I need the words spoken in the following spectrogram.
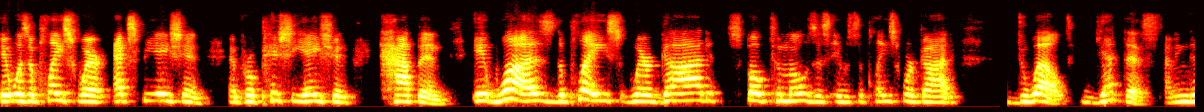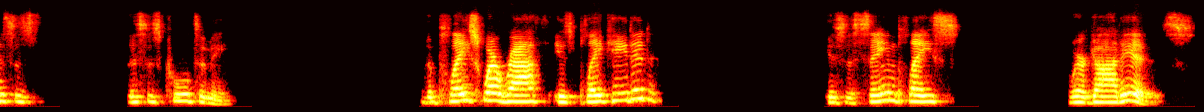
It was a place where expiation and propitiation happened. It was the place where God spoke to Moses. It was the place where God dwelt. Get this. I mean, this is this is cool to me. The place where wrath is placated is the same place where God is.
